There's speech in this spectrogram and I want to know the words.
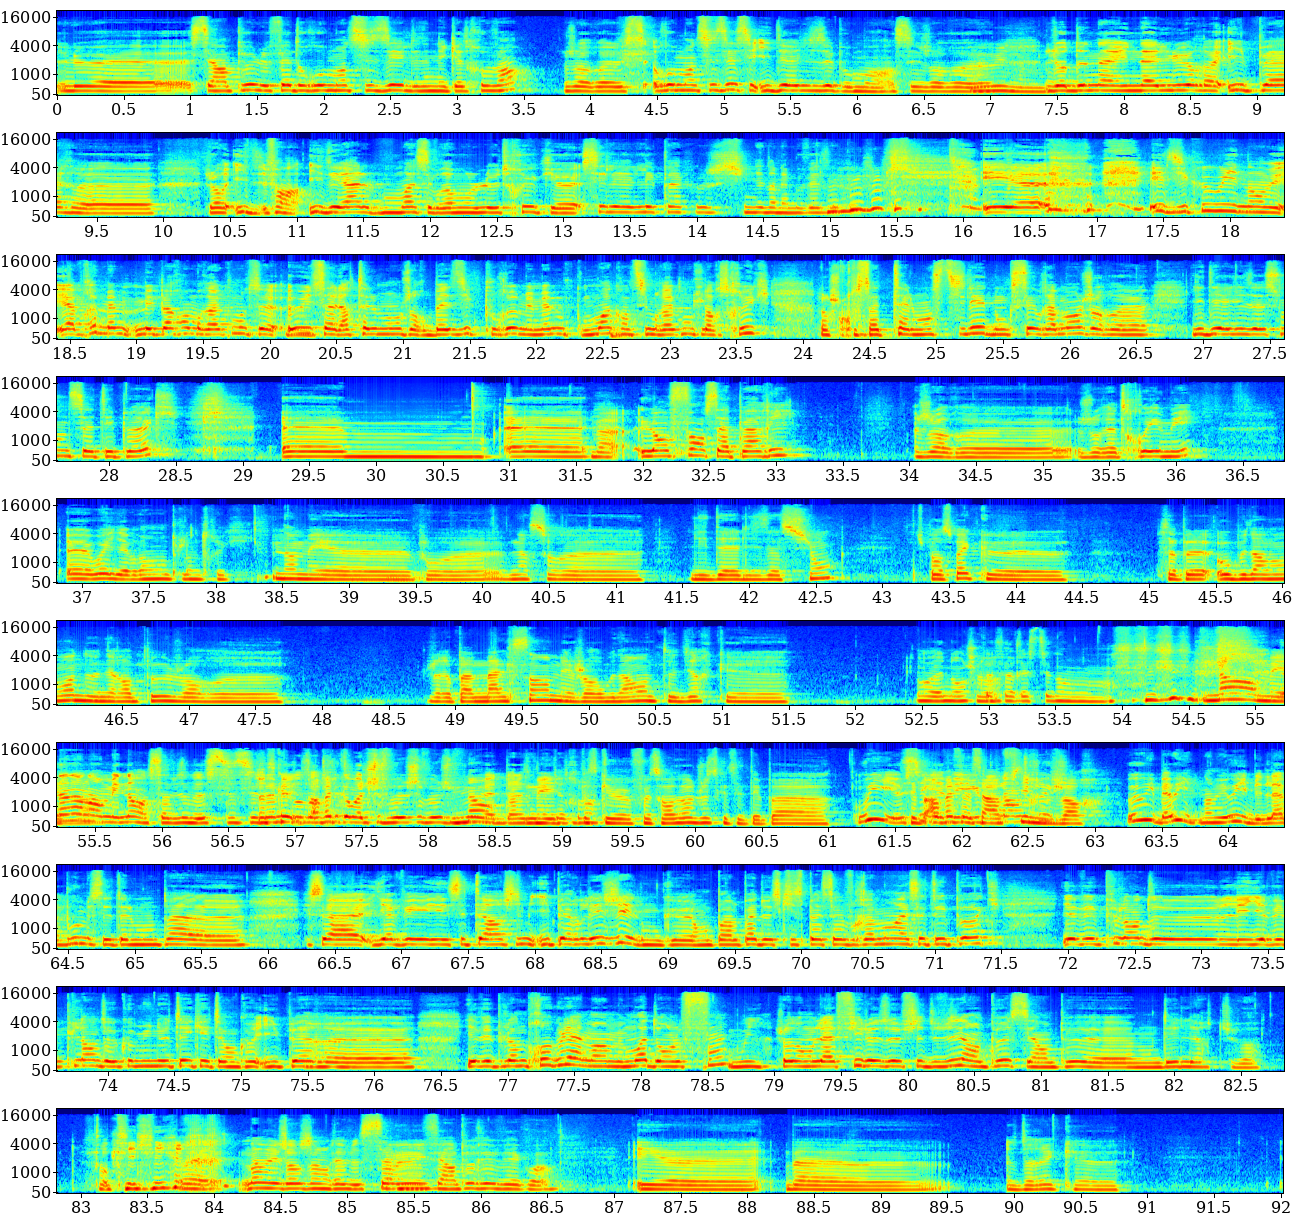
le... c'est un peu le fait de romantiser les années 80. Genre, euh, romantiser, c'est idéaliser pour moi. hein. C'est genre... euh, oui, leur donner une allure hyper euh, genre id- enfin idéal moi c'est vraiment le truc euh, c'est l'époque où je suis née dans la mauvaise époque et euh, et du coup oui non mais et après même mes parents me racontent euh, eux ça a l'air tellement genre basique pour eux mais même moi quand ils me racontent leur truc genre je trouve ça tellement stylé. Donc c'est vraiment genre euh, l'idéalisation de cette époque. Euh, euh, Bah, L'enfance à Paris, genre, euh, j'aurais trop aimé. Euh, ouais, il y a vraiment plein de trucs. non, mais euh, pour euh, venir sur euh, l'idéalisation, tu penses pas que ça peut, au bout d'un moment, devenir un peu genre. euh, je dirais pas malsain, mais genre au bout d'un moment de te dire que. Ouais, non, je Ouais. préfère rester dans mon. Non, mais. non, non, non, mais non, ça vient de. C'est jamais que, dans un en truc fait- en mode je veux, je veux, je veux Non, être dans les mais années 80. parce que faut se rendre compte juste que c'était pas. Oui, aussi, C'est pas, en fait, c'est un film, trucs. genre. Oui, oui, bah oui, non mais oui, mais la boum, c'est tellement pas. euh, ça, y avait, c'était un film hyper léger, donc euh, on parle pas de ce qui se passait vraiment à cette époque. Il y avait plein de, les- il y avait plein de communautés qui étaient encore hyper. euh, Il y avait plein de problèmes, hein, mais moi dans le fond, Oui, genre dans la philosophie de vie, un peu, c'est un peu euh, mon délire, tu vois. ton délire. Ouais. non mais genre j'aimerais, ça Oui, me fait un peu rêver quoi. Et euh, bah, je dirais que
